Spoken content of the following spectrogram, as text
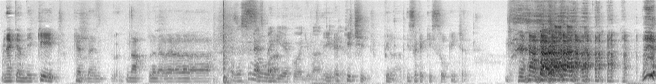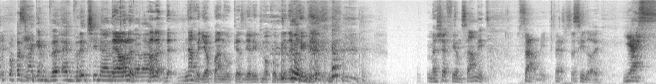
Nekem még két kedvenc... Na, le, le, le, le, le, le. Ez a szünet Szóval- meggyilkol Gyulán. Egy, egy kicsit, pillanat, iszak egy kis szókincset. Az meg ebből, ebből csinálni De, hallod, hallod, de nehogy japánul kezdj el itt makogni nekünk. Mesefilm számít? Számít, persze. Szilaj. Yes!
